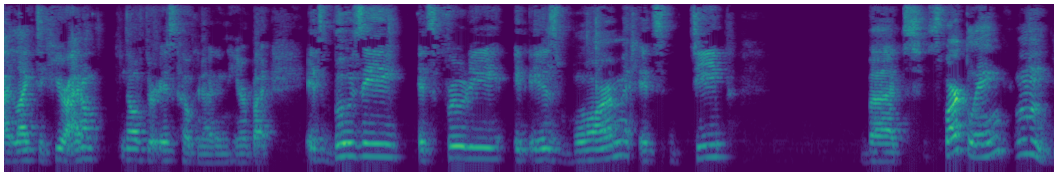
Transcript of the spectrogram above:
I like to hear. I don't know if there is coconut in here, but it's boozy, it's fruity, it is warm, it's deep, but sparkling, mm,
